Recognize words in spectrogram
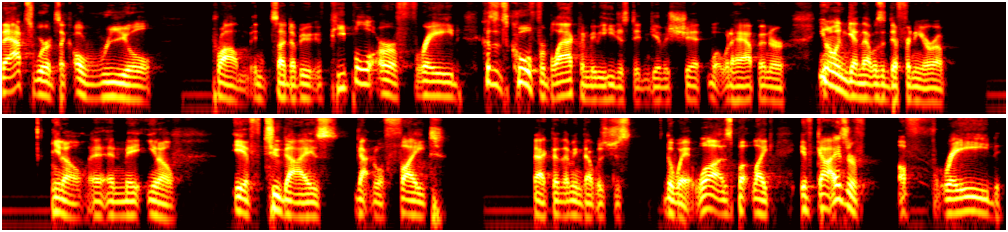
that's where it's like a real problem inside W. If people are afraid, because it's cool for Blackman, maybe he just didn't give a shit what would happen, or you know, and again, that was a different era. You know, and, and may, you know, if two guys got into a fight back then, I mean, that was just the way it was. But like, if guys are afraid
